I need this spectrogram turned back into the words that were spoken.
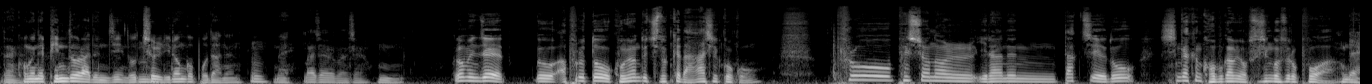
네. 공연의 빈도라든지 노출 음. 이런 것보다는 음. 네. 맞아요, 맞아요. 음. 그러면 이제 뭐 앞으로 또 공연도 지속해 나가실 거고 프로페셔널이라는 딱지에도 심각한 거부감이 없으신 것으로 보아. 네.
